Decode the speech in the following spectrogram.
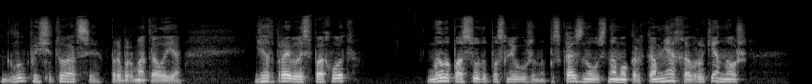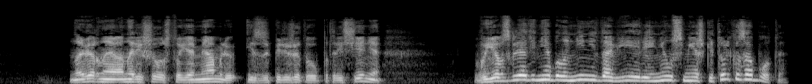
«Глупая ситуация», — пробормотала я. Я отправилась в поход, мыла посуду после ужина, поскользнулась на мокрых камнях, а в руке нож. Наверное, она решила, что я мямлю из-за пережитого потрясения. В ее взгляде не было ни недоверия, ни усмешки, только забота.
